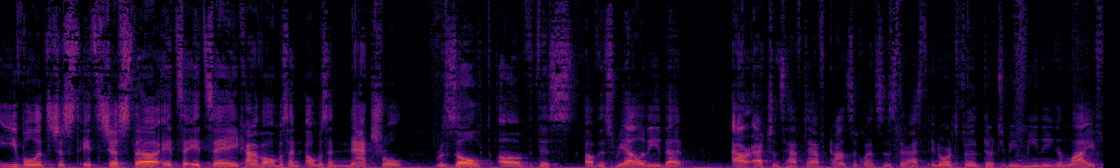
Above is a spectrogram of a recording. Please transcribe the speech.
evil. It's just it's just uh, it's a, it's a kind of almost an almost a natural result of this of this reality that our actions have to have consequences. There has in order for there to be meaning in life.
